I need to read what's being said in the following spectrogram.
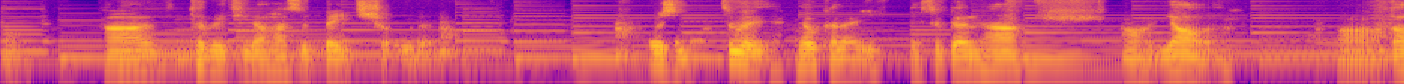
哦，他特别提到他是被囚的，为什么？这个很有可能也是跟他啊要啊到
